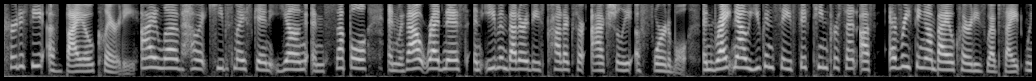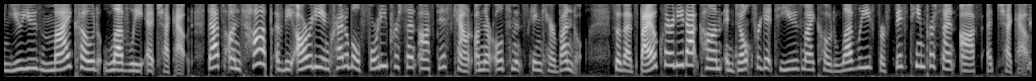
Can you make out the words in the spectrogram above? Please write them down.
courtesy of BioClarity. I love how it keeps my skin young and supple and without redness. And even better, these products are actually affordable. And right now, you can save 15% off everything on BioClarity's website when you use my code LOVELY at checkout. That's on top of the already incredible 40% off discount on their Ultimate Skincare Bundle. So that's bioclarity.com, and don't forget to use my code LOVELY for 15% off at checkout.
